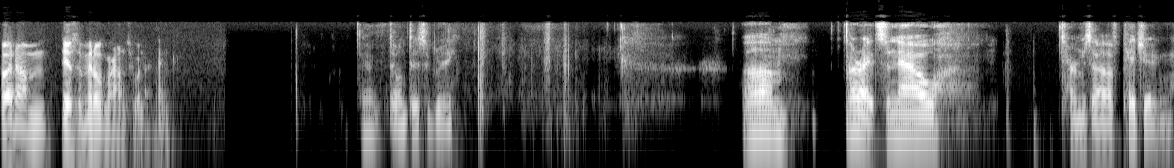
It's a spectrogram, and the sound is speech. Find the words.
But um, there's a middle ground to it, I think. Don't disagree. Um, all right. So now, terms of pitching,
